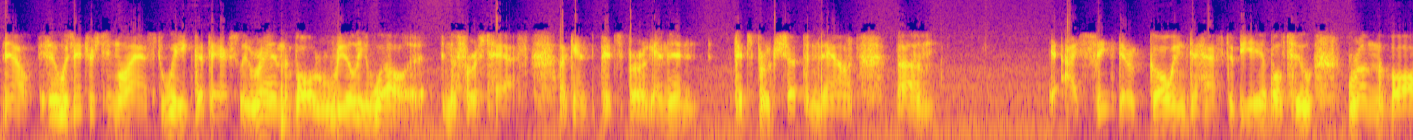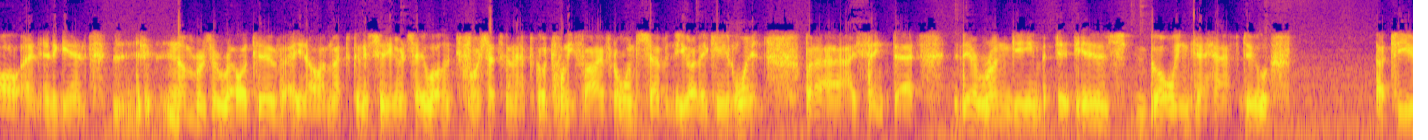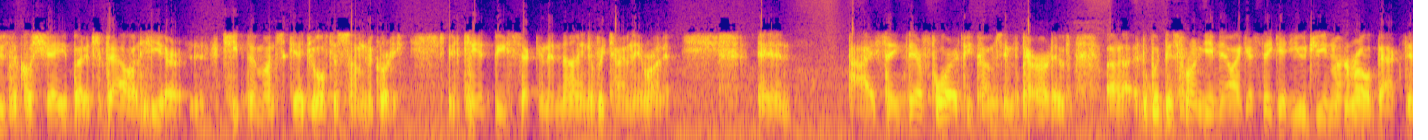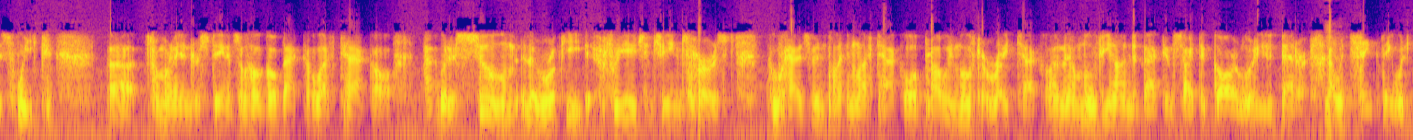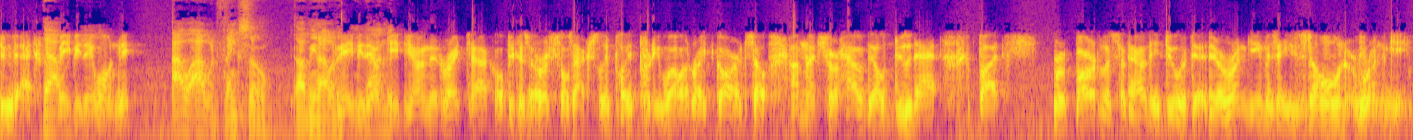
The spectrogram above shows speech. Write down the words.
Now, it was interesting last week that they actually ran the ball really well in the first half against Pittsburgh, and then Pittsburgh shut them down. Um, I think they're going to have to be able to run the ball. And, and again, numbers are relative. You know, I'm not going to sit here and say, well, Forsett's going to have to go 25 for 170 or they can't win. But I, I think that their run game is going to have to uh, to use the cliche, but it's valid here, keep them on schedule to some degree. It can't be second and nine every time they run it. And I think, therefore, it becomes imperative uh, with this run game. Now, I guess they get Eugene Monroe back this week, uh, from what I understand. So he'll go back to left tackle. I would assume the rookie free agent James Hurst, who has been playing left tackle, will probably move to right tackle, and they'll move beyond the back inside the guard where he's better. Yeah. I would think they would do that. that Maybe they won't. Maybe. I, I would think so. I mean, I would maybe they'll keep Beyond that right tackle because Urschel's actually played pretty well at right guard. So I'm not sure how they'll do that, but regardless of how they do it, their run game is a zone run game.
